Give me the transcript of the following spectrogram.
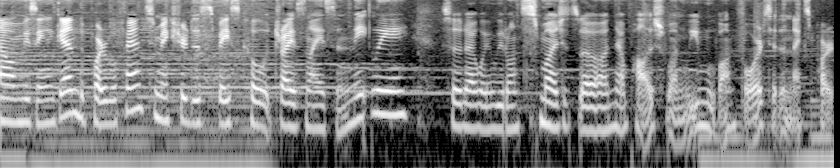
Now I'm using again the portable fan to make sure this base coat dries nice and neatly so that way we don't smudge the nail polish when we move on forward to the next part.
